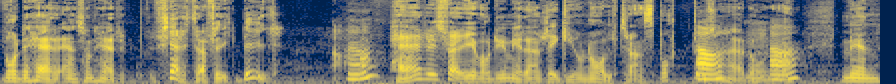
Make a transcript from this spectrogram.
var det här en sån här fjärrtrafikbil. Ja. Här i Sverige var det ju mer en regionaltransport och Ja. så här då. Ja. va? Men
